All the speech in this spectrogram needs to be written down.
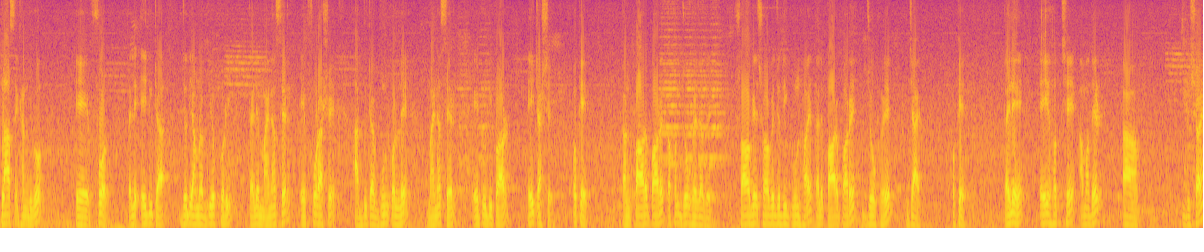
plus এখানে দিব এ ফোর। তাহলে এই দুইটা যদি আমরা বিয়োগ করি তাহলে মাইনাসের এ ফোর আসে, আর দুটা গুণ করলে মাইনাসের এ টু দি পাওয়ার এইট আসে। ওকে কারণ পাওয়ারে পাওয়ারে তখন যোগ হয়ে যাবে। সহগে সহগে যদি গুণ হয়, তাহলে পাওয়ারে পাওয়ারে যোগ হয়ে যায়। ওকে তাইলে এই হচ্ছে আমাদের বিষয়।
